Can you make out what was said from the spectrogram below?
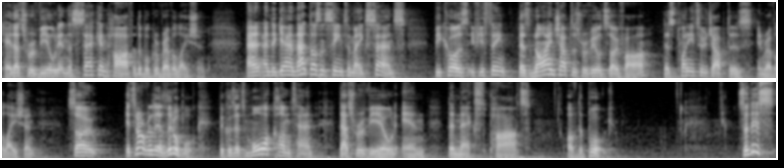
Okay, that's revealed in the second half of the book of Revelation. And, and again, that doesn't seem to make sense because if you think there's nine chapters revealed so far, there's 22 chapters in Revelation. So it's not really a little book because it's more content that's revealed in the next part of the book. So this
